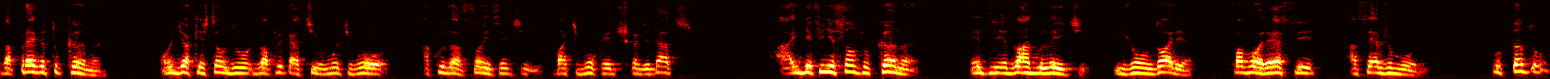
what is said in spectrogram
da prévia tucana, onde a questão do, do aplicativo motivou acusações entre bate-boca dos candidatos, a indefinição tucana entre Eduardo Leite e João Dória favorece a Sérgio Moro. Portanto,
